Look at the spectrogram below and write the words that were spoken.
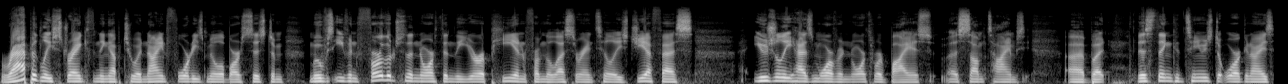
rapidly strengthening up to a 940s millibar system, moves even further to the north than the European from the Lesser Antilles. GFS usually has more of a northward bias uh, sometimes, uh, but this thing continues to organize,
